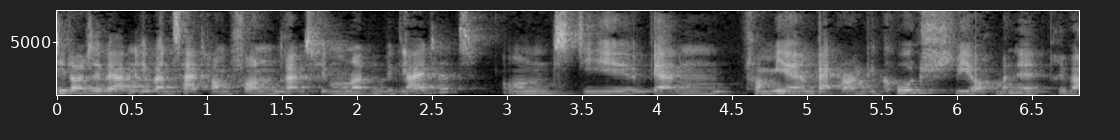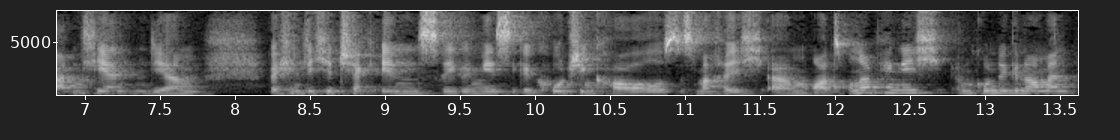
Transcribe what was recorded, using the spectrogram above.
die Leute werden über einen Zeitraum von drei bis vier Monaten begleitet und die werden von mir im Background gecoacht, wie auch meine privaten Klienten. Die haben wöchentliche Check-ins, regelmäßige Coaching-Calls. Das mache ich ähm, ortsunabhängig im Grunde genommen.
